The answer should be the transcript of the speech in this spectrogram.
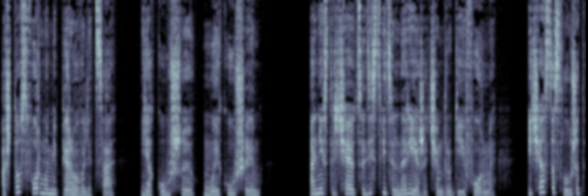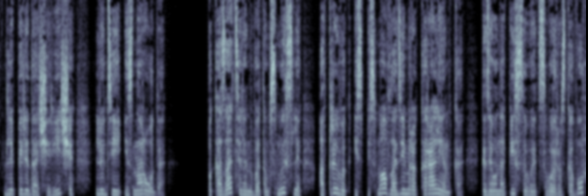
А что с формами первого лица «я кушаю», «мы кушаем». Они встречаются действительно реже, чем другие формы, и часто служат для передачи речи людей из народа. Показателен в этом смысле отрывок из письма Владимира Короленко, где он описывает свой разговор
